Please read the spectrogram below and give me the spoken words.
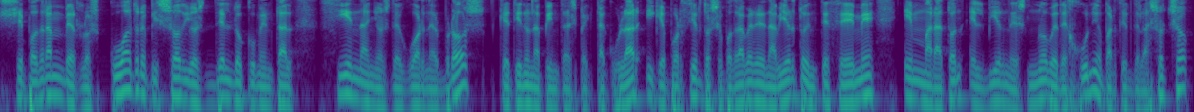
se podrán ver los cuatro episodios del documental 100 años de Warner Bros., que tiene una pinta espectacular y que por cierto se podrá ver en abierto en TCM en maratón el viernes 9 de junio a partir de las 8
